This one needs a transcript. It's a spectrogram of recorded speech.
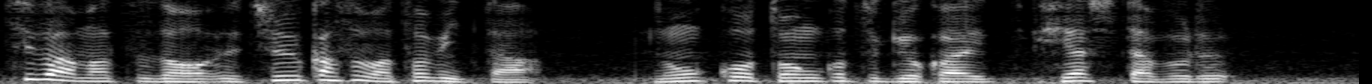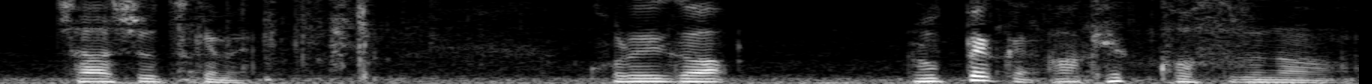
千葉松戸中華そば富田。濃厚豚骨魚介冷やしダブルチャーシューつけ麺。これが600円。あ結構するな。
